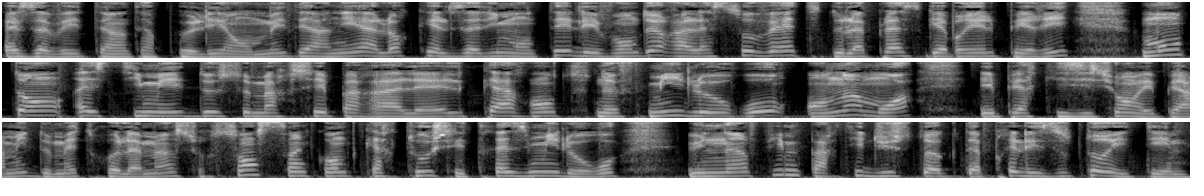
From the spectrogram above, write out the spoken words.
Elles avaient été interpellées en mai dernier alors qu'elles alimentaient les vendeurs à la sauvette de la place Gabriel Péry. Montant estimé de ce marché parallèle, 49 000 euros en un mois. Les perquisitions avaient permis de mettre la main sur 150 cartouches et 13 000 euros, une infime partie du stock d'après les autorités.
